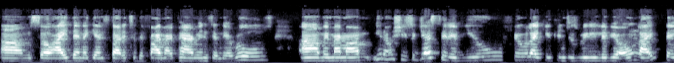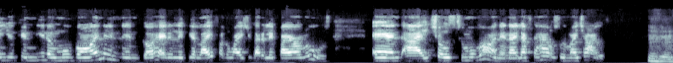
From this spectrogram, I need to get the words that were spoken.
Um, so I then again started to defy my parents and their rules. Um, and my mom, you know, she suggested if you feel like you can just really live your own life, then you can, you know, move on and, and go ahead and live your life. Otherwise, you got to live by our rules. And I chose to move on and I left the house with my child. Mm-hmm.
